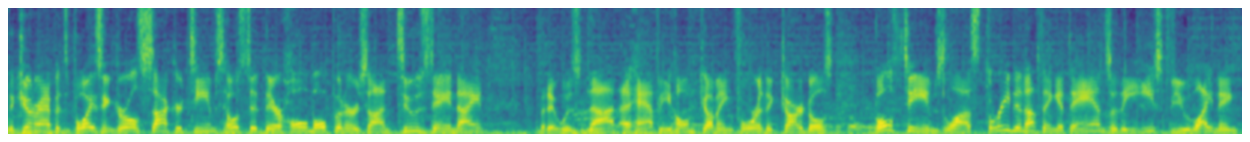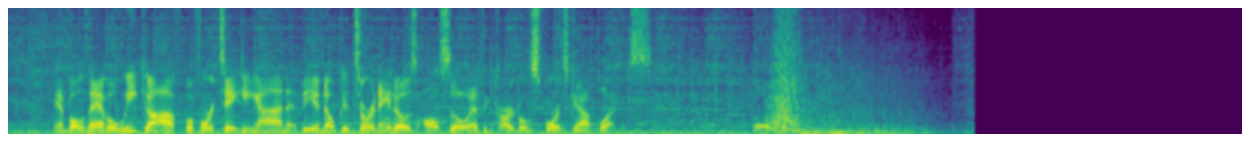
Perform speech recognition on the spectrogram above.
The Coon Rapids boys and girls soccer teams hosted their home openers on Tuesday night, but it was not a happy homecoming for the Cardinals. Both teams lost 3 to nothing at the hands of the Eastview Lightning, and both have a week off before taking on the Anoka Tornadoes also at the Cardinals Sports Complex.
